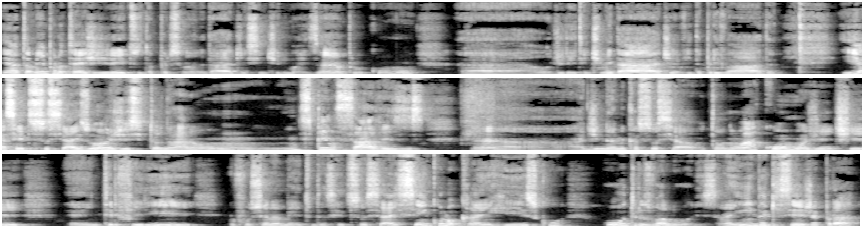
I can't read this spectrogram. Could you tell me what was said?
E ela também protege direitos da personalidade em sentido mais amplo, como ah, o direito à intimidade, à vida privada. E as redes sociais hoje se tornaram indispensáveis né, a, a, dinâmica social. Então não há como a gente é, interferir no funcionamento das redes sociais sem colocar em risco outros valores, ainda que seja para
